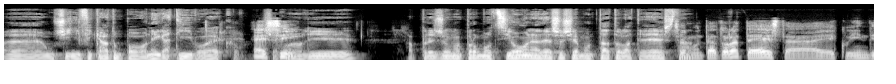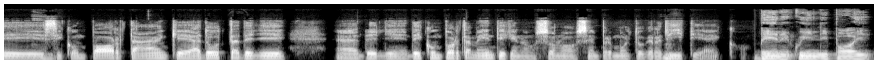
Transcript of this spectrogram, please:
eh, un significato un po' negativo, ecco. Eh cioè, sì. Lì ha preso una promozione, adesso si è montato la testa. Si è montato la testa e quindi si comporta anche, adotta degli, eh, degli, dei comportamenti che non sono sempre molto graditi. Ecco. Bene, quindi poi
